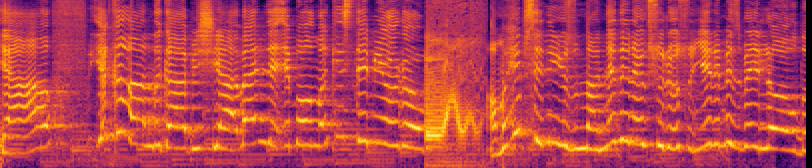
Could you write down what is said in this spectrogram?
Ya üf, yakalandık abiş ya. Ben de ebe olmak istemiyorum. Ama hep senin yüzünden neden öksürüyorsun? Yerimiz belli oldu.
